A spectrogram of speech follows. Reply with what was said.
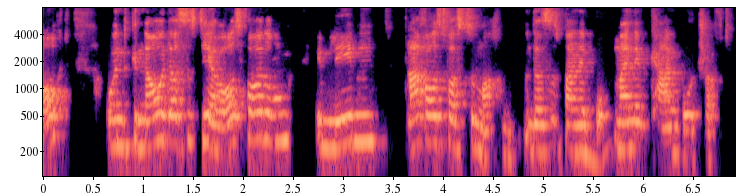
braucht. Und genau das ist die Herausforderung im Leben, daraus was zu machen. Und das ist meine, meine Kernbotschaft.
